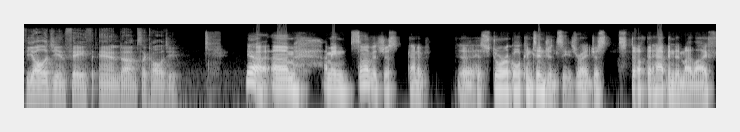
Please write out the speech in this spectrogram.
theology and faith and um, psychology? Yeah, um, I mean, some of it's just kind of uh, historical contingencies, right? Just stuff that happened in my life.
